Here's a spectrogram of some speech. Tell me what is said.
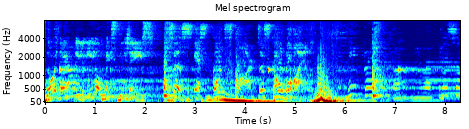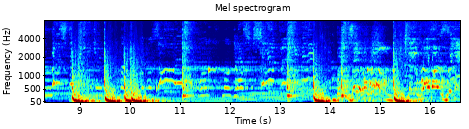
Northern Iloilo Mix DJs. This is Gold Star Disco Mobile. Big brain call one Remix.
